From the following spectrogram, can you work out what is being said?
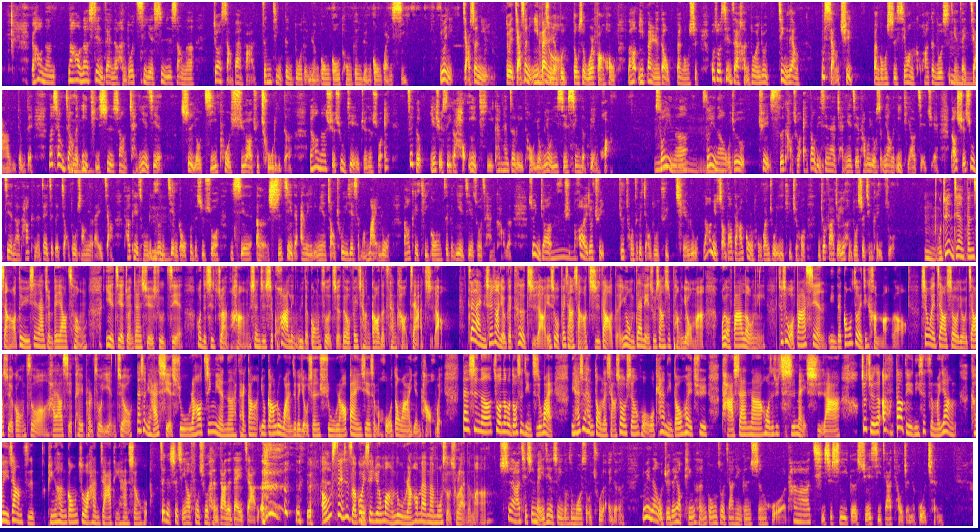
然后呢，然后那现在呢，很多企业事实上呢，就要想办法增进更多的员工沟通跟员工关系。因为你假设你对，假设你一半人不都是 work from home，然后一半人到办公室，或者说现在很多人就尽量不想去办公室，希望花更多时间在家里，嗯、对不对？那像这样的议题，事实上产业界是有急迫需要去处理的。然后呢，学术界也觉得说，哎。这个也许是一个好议题，看看这里头有没有一些新的变化。所以呢，嗯、所以呢，我就去思考说，哎，到底现在产业界他们有什么样的议题要解决？然后学术界呢，他可能在这个角度上面来讲，他可以从理论建构，嗯、或者是说一些呃实际的案例里面找出一些什么脉络，然后可以提供这个业界做参考的。所以你就要去，后来就去就从这个角度去切入，然后你找到大家共同关注的议题之后，你就发觉有很多事情可以做。嗯，我觉得你今天分享哦，对于现在准备要从业界转战学术界，或者是转行，甚至是跨领域的工作者，都有非常高的参考价值哦。再来，你身上有个特质啊，也是我非常想要知道的，因为我们在脸书上是朋友嘛，我有 follow 你，就是我发现你的工作已经很忙了。身为教授，有教学工作，还要写 paper 做研究，但是你还写书，然后今年呢，才刚又刚录完这个有声书，然后办一些什么活动啊、研讨会，但是呢，做那么多事情之外，你还是很懂得享受生活。我看你都会去爬山啊，或者去吃美食啊，就觉得哦，到底你是怎么样可以？这样子平衡工作和家庭和生活，这个事情要付出很大的代价的。哦，所以是走过一些冤枉路，嗯、然后慢慢摸索出来的吗？是啊，其实每一件事情都是摸索出来的。因为呢，我觉得要平衡工作、家庭跟生活，它其实是一个学习加调整的过程。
